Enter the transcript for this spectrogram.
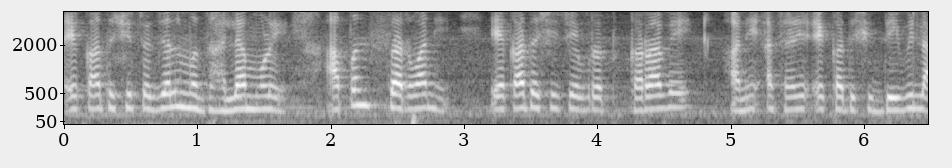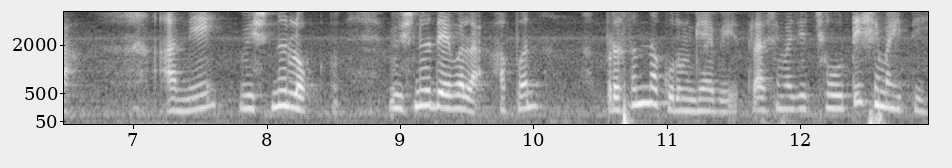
एकादशीचा जन्म झाल्यामुळे आपण सर्वांनी एकादशीचे व्रत करावे आणि अशा एकादशी देवीला आणि विष्णू लोक विष्णुदेवाला आपण प्रसन्न करून घ्यावे. तर अशी माझी छोटीशी माहिती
